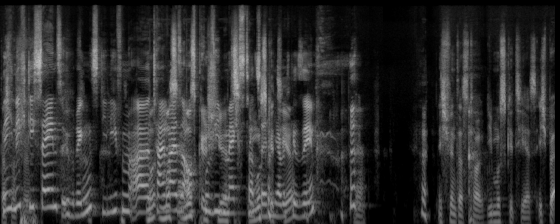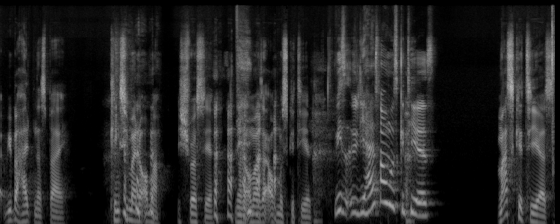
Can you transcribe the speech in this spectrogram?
Das nicht, nicht die Saints übrigens, die liefen äh, teilweise auf Pro7 Max tatsächlich, habe ich gesehen. Ja. Ich finde das toll, die Musketeers. Ich, wir behalten das bei. Klingst wie meine Oma. Ich schwör's dir. Meine Oma sagt auch Musketier. Wie, die heißt auch Musketiers. Musketeers.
